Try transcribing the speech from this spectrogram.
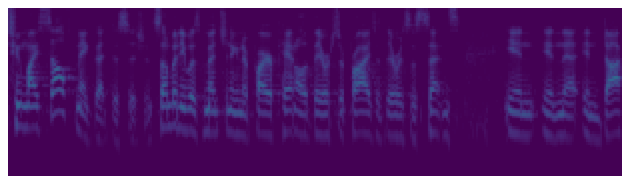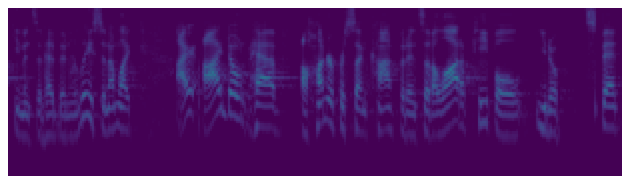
to myself make that decision? Somebody was mentioning in a prior panel that they were surprised that there was a sentence in, in, the, in documents that had been released. And I'm like, I, I don't have 100% confidence that a lot of people you know, spent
